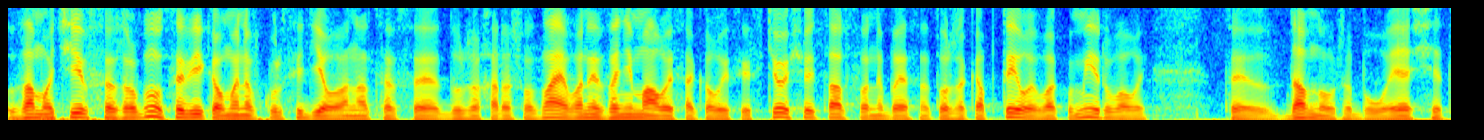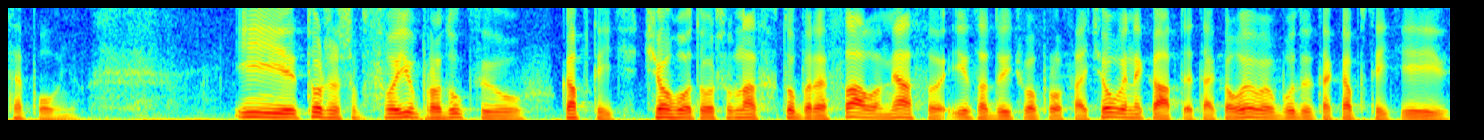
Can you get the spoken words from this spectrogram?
замочив, все зробив. Ну, це Віка в мене в курсі діла, вона це все дуже хорошо знає. Вони займалися колись із тещою, царство небесне, теж коптили, вакуумірували. Це давно вже було, я ще це пам'ятаю. І теж, щоб свою продукцію коптити. Чого? Тому що в нас хто бере сало, м'ясо і задають вопрос, а чого ви не коптите, а коли ви будете коптити? І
